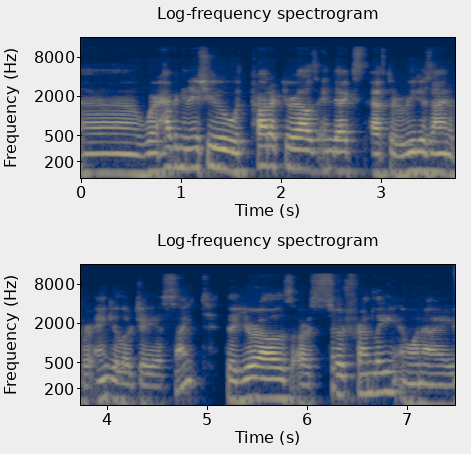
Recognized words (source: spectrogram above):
Uh, we're having an issue with product URLs indexed after redesign of our AngularJS site. The URLs are search friendly, and when I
